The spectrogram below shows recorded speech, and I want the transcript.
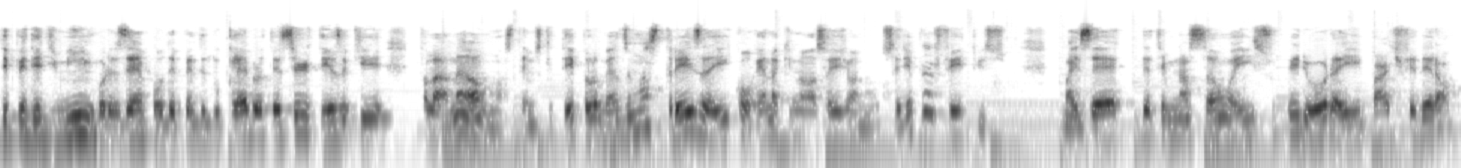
depender de mim, por exemplo, ou depender do Kleber, eu tenho certeza que falar, não, nós temos que ter pelo menos umas três aí correndo aqui na nossa região. seria perfeito isso. Mas é determinação aí superior aí, parte federal.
